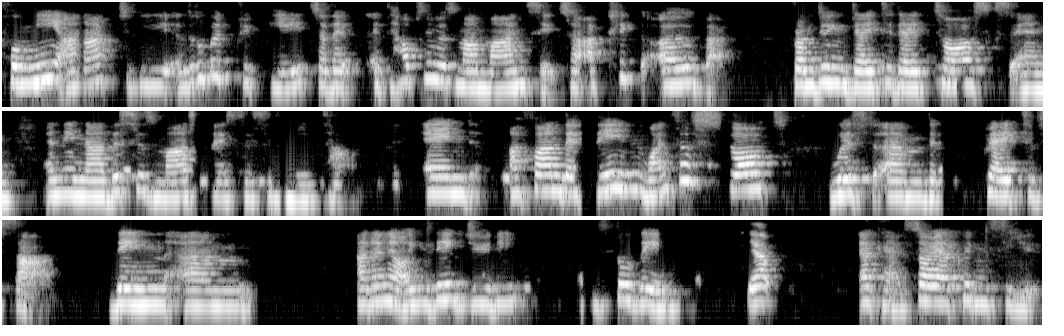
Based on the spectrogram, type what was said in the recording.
for me, I like to be a little bit prepared so that it helps me with my mindset. So I click over from doing day-to-day tasks and and then now this is my space, this is me time. And I find that then once I start with um, the creative side, then um, I don't know, are you there, Judy? Are you still there? Yep. Okay, sorry, I couldn't see you.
